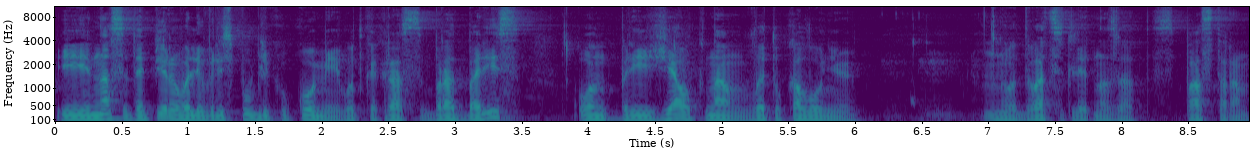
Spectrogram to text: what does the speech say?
и нас этапировали в республику Коми. Вот как раз брат Борис, он приезжал к нам в эту колонию вот 20 лет назад с пастором.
